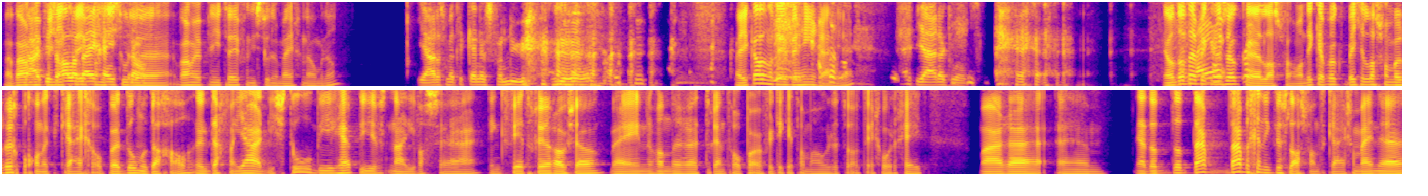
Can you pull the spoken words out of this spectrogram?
Maar waarom, Maar heb je, niet twee allebei van die geen stoelen, waarom heb je niet twee van die stoelen meegenomen dan? Ja, dat is met de kennis van nu. Maar je kan er nog even heen rijden, hè? Ja, dat klopt. Ja, want dat heb ik dus ook eh, last van. Want ik heb ook een beetje last van mijn rug begonnen te krijgen op eh, donderdag al. En ik dacht van ja, die stoel die ik heb, die, is, nou, die was eh denk ik 40 euro of zo. Bij een of andere trendhopper, of weet ik het allemaal hoe dat tegenwoordig heet. Maar eh, ehm, ja, dat, dat, daar, daar begin ik dus last van te krijgen. Mijn eh,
